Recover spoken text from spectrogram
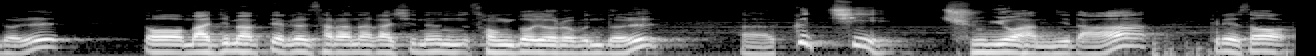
늘, 또 마지막 때를 살아나가시는 성도 여러분들 어, 끝이 중요합니다. 그래서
